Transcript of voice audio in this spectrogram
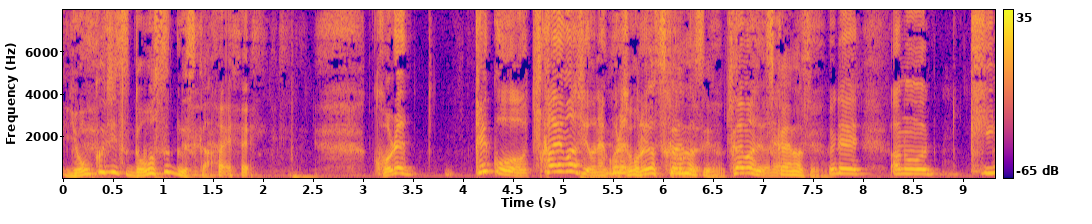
翌日どうするんですか？はいはい、これ、結構使えますよね、これ。それは使えますよ。使えますよね。使えますよ。で、あの、昨日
